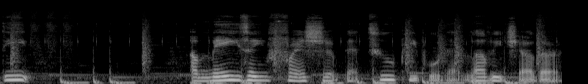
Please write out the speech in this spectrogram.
deep, amazing friendship that two people that love each other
